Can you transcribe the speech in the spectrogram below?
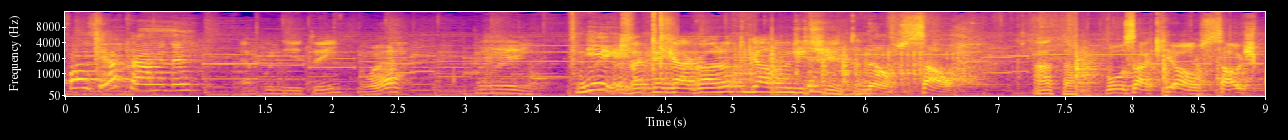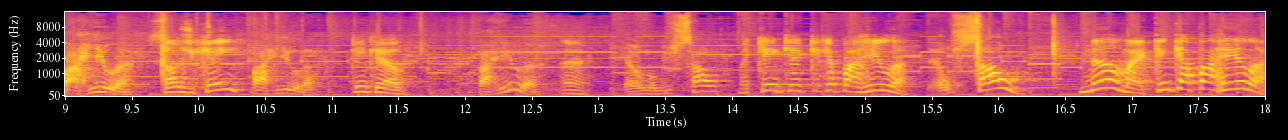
fazer a carne, né? É bonito, hein? Não é? Ei. Nick! Vai pegar agora outro galão de tinta. Não, sal. Ah, tá. Vou usar aqui, ó, um sal de parrila. Sal de quem? Parrila. Quem que é ela? Parrila? É. É o nome do sal. Mas quem que é, quem que é Parrila? É o sal. Não, mas quem que é a Parrila?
